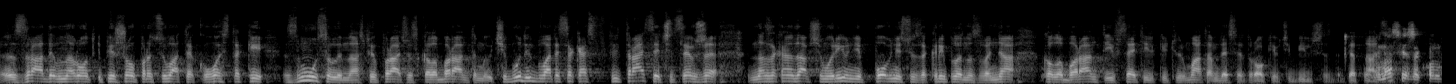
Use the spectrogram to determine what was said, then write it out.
е, зрадив народ і пішов працювати. Когось таки змусили на співпрацю з колаборантами. Чи буде відбуватися якась фільтрація, чи це вже на законодавчому рівні повністю закріплено звання колаборант і все тільки тюрма там 10 років чи більше У нас є закон.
